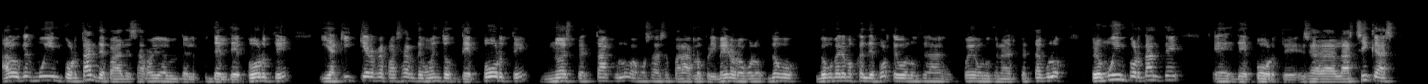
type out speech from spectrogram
algo que es muy importante para el desarrollo del, deporte. Y aquí quiero repasar de momento deporte, no espectáculo. Vamos a separarlo primero, luego, luego, luego veremos que el deporte puede evolucionar espectáculo, pero muy importante eh, deporte. O sea, las chicas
